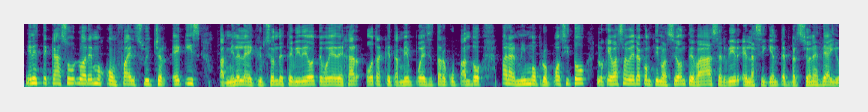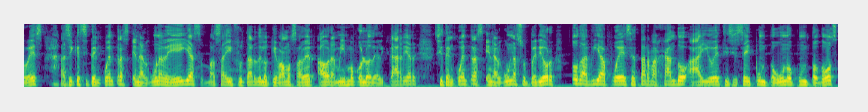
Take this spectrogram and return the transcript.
En este caso lo haremos con File Switcher X. También en la descripción de este video te voy a dejar otras que también puedes estar ocupando para el mismo propósito. Lo que vas a ver a continuación te va a servir en las siguientes versiones de iOS, así que si te encuentras en alguna de ellas vas a disfrutar de lo que vamos a ver ahora mismo con lo del carrier. Si te encuentras en alguna superior todavía puedes estar bajando a iOS 16.1.2,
